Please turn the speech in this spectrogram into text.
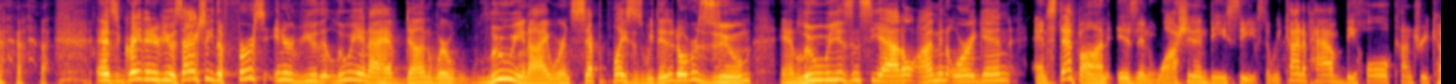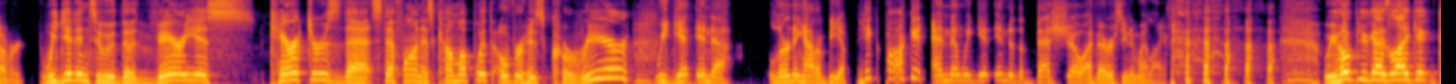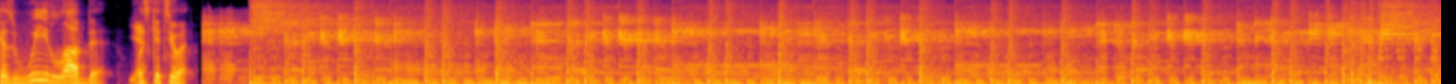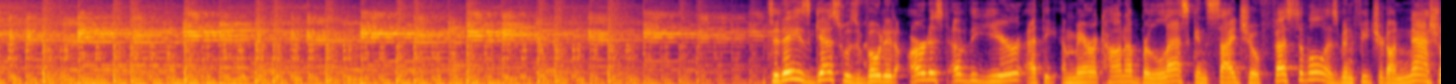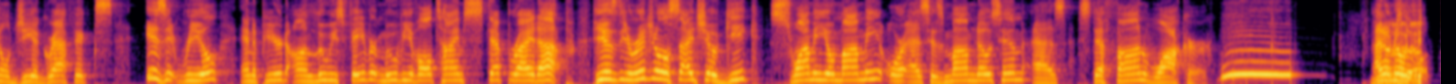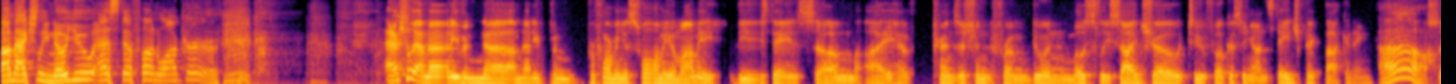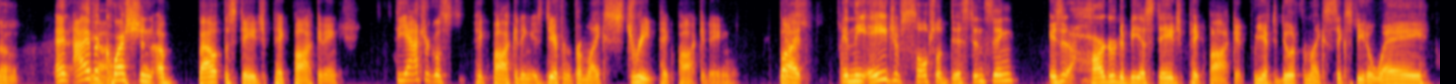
it's a great interview. It's actually the first interview that Louie and I have done where Louie and I were in separate places. We did it over Zoom, and Louie is in Seattle. I'm in Oregon. And Stephon is in Washington, D.C. So we kind of have the whole country covered. We get into the various characters that Stephon has come up with over his career. We get into learning how to be a pickpocket, and then we get into the best show I've ever seen in my life. we hope you guys like it because we loved it. Yes. Let's get to it. Today's guest was voted Artist of the Year at the Americana Burlesque and Sideshow Festival, has been featured on National Geographic's Is It Real, and appeared on Louis' favorite movie of all time, Step Right Up. He is the original sideshow geek, Swami Yo Mami, or as his mom knows him, as Stephon Walker. I don't know. Did mom actually know you as Stephon Walker? Or? Actually, I'm not even uh, I'm not even performing as Swami Yo Mami these days. Um, I have transitioned from doing mostly sideshow to focusing on stage pickpocketing. Oh, So And I have Yeah. a question about the stage pickpocketing. Theatrical pickpocketing is different from like street pickpocketing. But yes. in the age of social distancing, is it harder to be a stage pickpocket where you have to do it from like six feet away?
